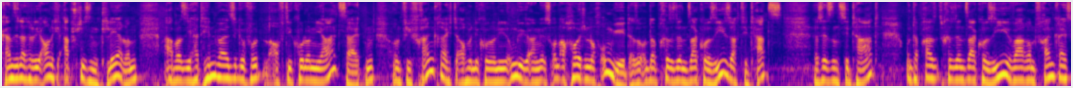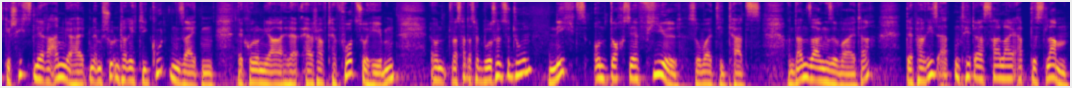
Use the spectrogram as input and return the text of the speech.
Kann sie natürlich auch nicht abschließend klären, aber sie hat Hinweise gefunden auf die Kolonialzeiten und wie Frankreich da auch mit den Kolonien umgegangen ist und auch heute noch umgeht. Also unter Präsident Sarkozy, sagt die Taz, das ist jetzt ein Zitat, unter Präsident Sarkozy waren Frankreichs Geschichtslehrer angehalten, im Schulunterricht die guten Seiten der Kolonialherrschaft hervorzuheben. Und was hat das mit Brüssel zu tun? Nichts und doch sehr viel, soweit die Taz. Und dann sagen sie weiter, der Paris-Attentäter Salah Abdeslam,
